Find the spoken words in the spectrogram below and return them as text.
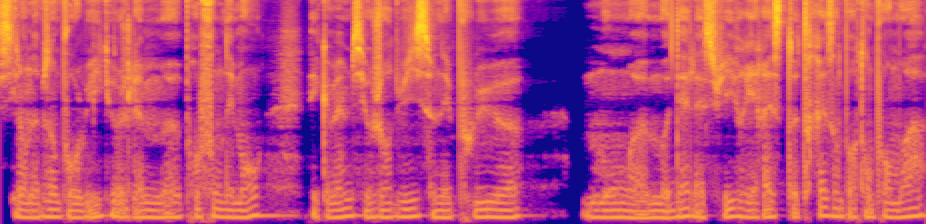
s'il en a besoin pour lui, que je l'aime euh, profondément, et que même si aujourd'hui ce n'est plus euh, mon euh, modèle à suivre, il reste très important pour moi,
